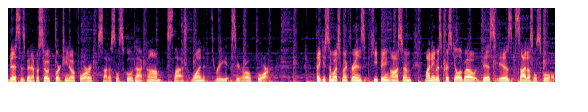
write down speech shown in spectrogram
This has been episode 1304, sidehustleschool.com slash 1304. Thank you so much, my friends. Keep being awesome. My name is Chris Guillebeau. This is Side Hustle School.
